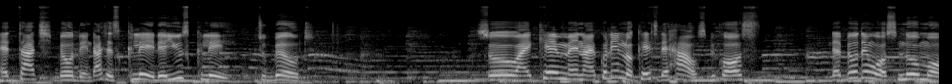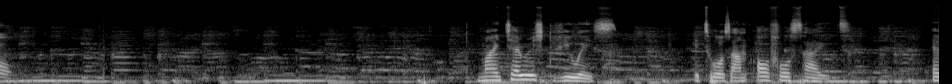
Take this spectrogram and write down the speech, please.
a thatch building, that is clay. They use clay to build. So I came and I couldn't locate the house because the building was no more. My cherished viewers, it was an awful sight. A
